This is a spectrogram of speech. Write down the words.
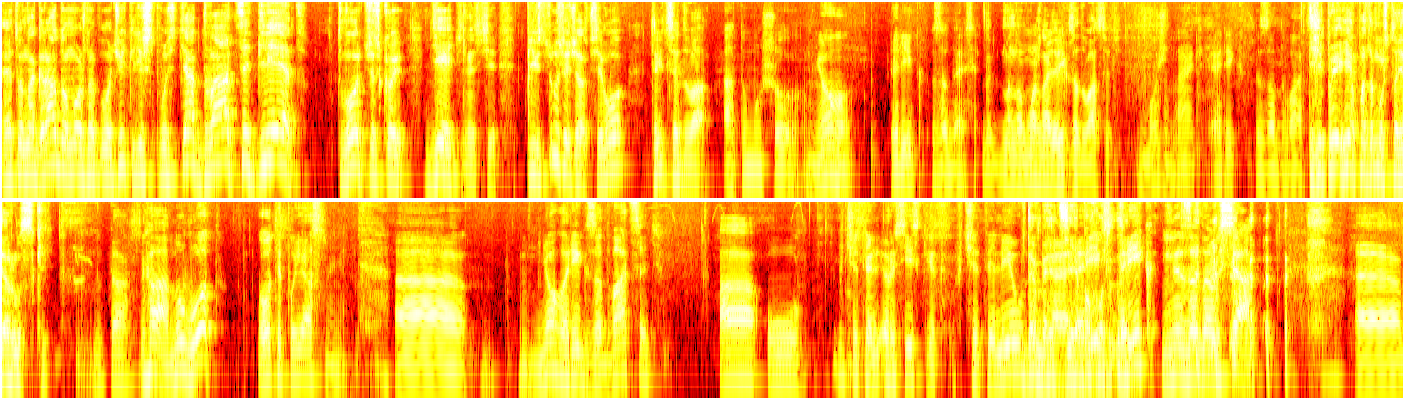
Эту награду можно получить лишь спустя 20 лет творческой деятельности. Певцу сейчас всего 32. А тому що в нього рік за 10. Ну, можно рік за 20. Може навіть рік за 20. И я потому что я русский. Да. А, ну от, от і пояснення. Е, в нього рік за 20, а у вчитель, російських вчителів Деменція, е, рік, походу. рік не задався. Е,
